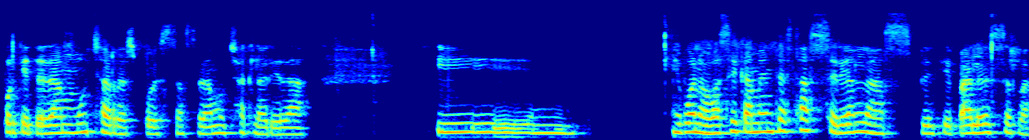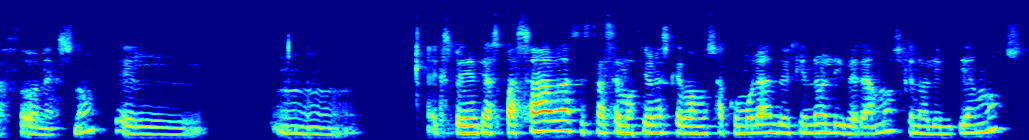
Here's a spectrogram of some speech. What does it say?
porque te da muchas respuestas, te da mucha claridad. Y, bueno, básicamente estas serían las principales razones, ¿no? Mm, experiencias pasadas, estas emociones que vamos acumulando y que no liberamos, que no limpiamos,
